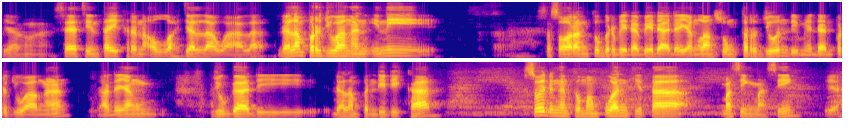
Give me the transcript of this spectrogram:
yang saya cintai karena Allah Jalla wa'ala. Dalam perjuangan ini, seseorang itu berbeda-beda. Ada yang langsung terjun di medan perjuangan. Ada yang juga di dalam pendidikan. Sesuai dengan kemampuan kita masing-masing ya.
